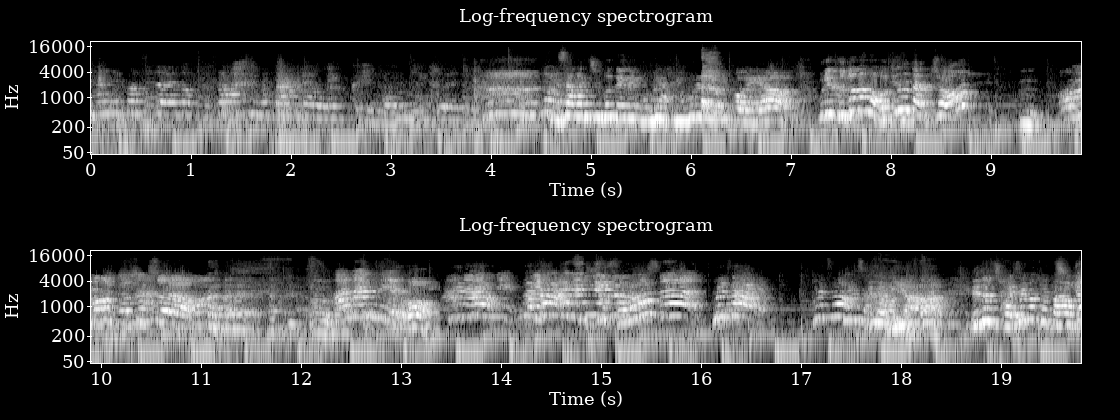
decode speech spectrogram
우리 버스에서 부산 친구들한테 우리 그런 이상한 친구들이 보면 기분을 줄 거예요. 우리 그 돈은 어디서 났죠? 응. 엄마가 주셨어요. 하나님. 어. 하나님. 하나님 주셨어요? 회사. 회사. 아니야. 얘들 잘 생각해봐. 지가.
